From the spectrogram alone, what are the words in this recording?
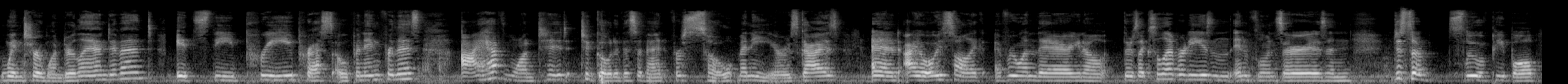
Winter Wonderland event. It's the pre-press opening for this. I have wanted to go to this event for so many years, guys. And I always saw like everyone there, you know, there's like celebrities and influencers and just a slew of people.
